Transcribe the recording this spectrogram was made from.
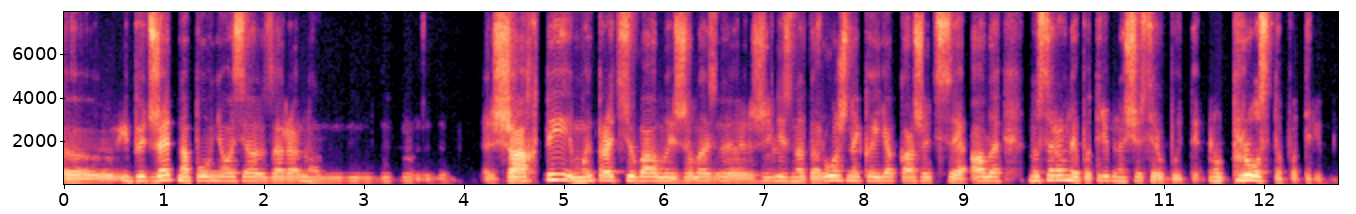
Е, і бюджет наповнювався за ну, шахти. Ми працювали е, желізнодорожники, як кажуть, все, але ну, все одно потрібно щось робити. Ну, просто потрібно,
